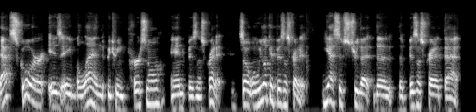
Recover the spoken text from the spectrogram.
That score is a blend between personal and business credit. So when we look at business credit, yes, it's true that the the business credit that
